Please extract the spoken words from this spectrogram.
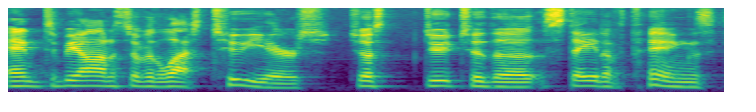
And to be honest, over the last two years, just due to the state of things,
